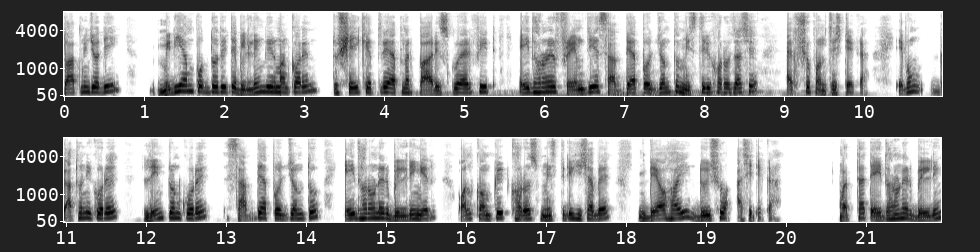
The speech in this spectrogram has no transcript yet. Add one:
তো আপনি যদি মিডিয়াম পদ্ধতিতে বিল্ডিং নির্মাণ করেন তো সেই ক্ষেত্রে আপনার পার স্কোয়ার ফিট এই ধরনের ফ্রেম দিয়ে সাত দেওয়া পর্যন্ত মিস্ত্রি খরচ আছে একশো পঞ্চাশ টাকা। এবং গাঁথনি করে লিন্টন করে সাত দেওয়া পর্যন্ত এই ধরনের বিল্ডিং এর অল কমপ্লিট খরচ মিস্ত্রি হিসাবে দেওয়া হয় দুইশো আশি টাকা। অর্থাৎ এই ধরনের বিল্ডিং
